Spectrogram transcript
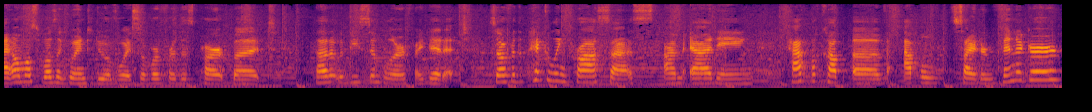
I almost wasn't going to do a voiceover for this part, but thought it would be simpler if I did it. So for the pickling process, I'm adding half a cup of apple cider vinegar.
